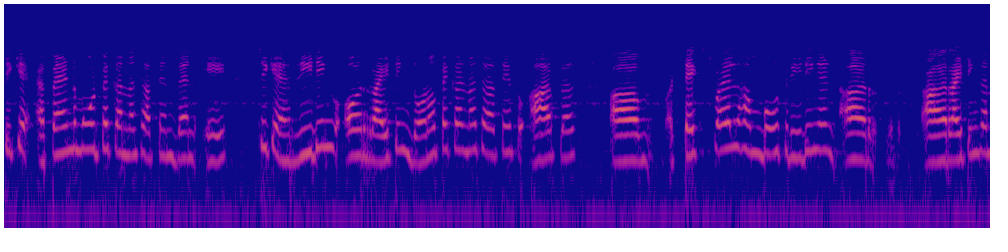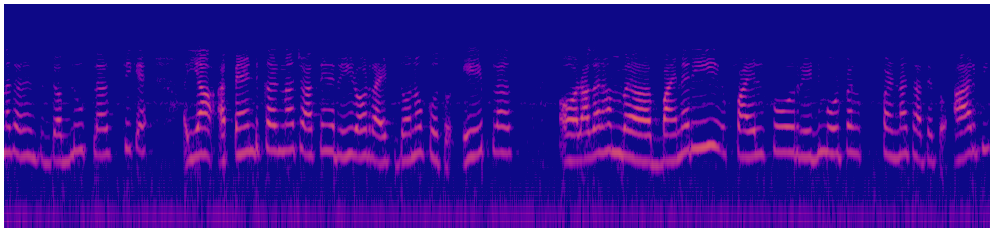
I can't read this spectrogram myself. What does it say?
ठीक है अपेंड मोड पे करना चाहते हैं देन ए ठीक है रीडिंग और राइटिंग दोनों पे करना चाहते हैं तो आर प्लस टेक्स्ट फ़ाइल हम बोथ रीडिंग एंड राइटिंग करना चाहते हैं तो डब्ल्यू प्लस ठीक है? या अपेंड करना चाहते हैं रीड और राइट दोनों को तो ए प्लस और अगर हम बाइनरी फ़ाइल को रीड मोड पर पढ़ना चाहते हैं तो आर बी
